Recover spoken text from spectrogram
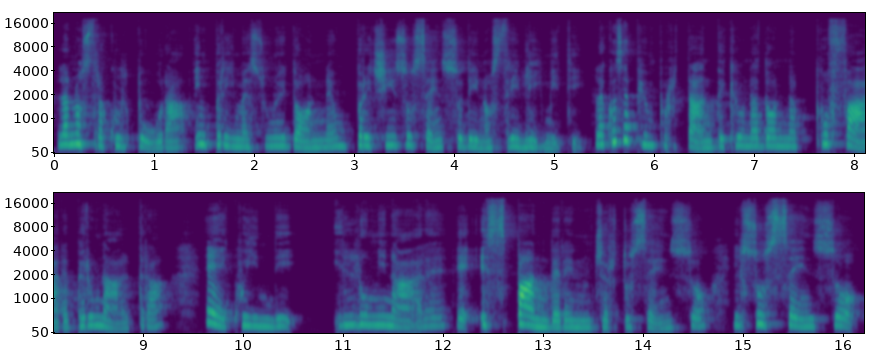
La nostra cultura imprime su noi donne un preciso senso dei nostri limiti. La cosa più importante che una donna può fare per un'altra è quindi illuminare e espandere in un certo senso il suo senso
